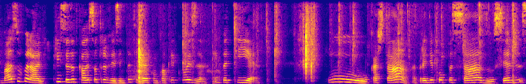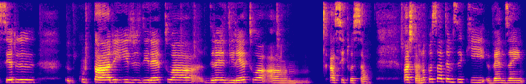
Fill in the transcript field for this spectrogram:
Base do baralho. Princesa de Cálice outra vez. Empatizar com qualquer coisa. Empatia. Uh, cá está. Aprender com o passado. Ser, ser cortar e ir direto à, direto à, à, à situação. Lá está, no passado temos aqui Vênus em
